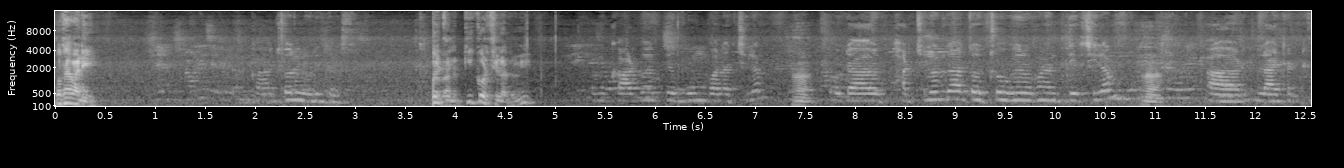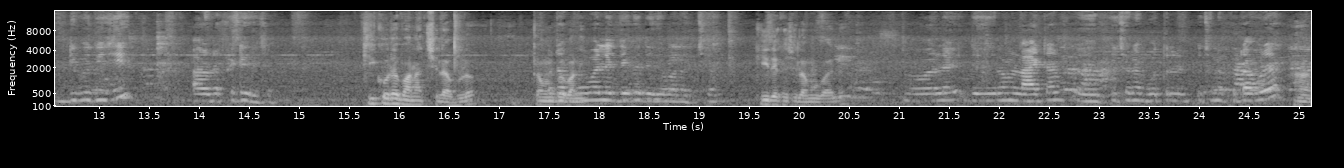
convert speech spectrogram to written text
কোথায় বাড়ি? কি করছিল তুমি? বোম বানাচ্ছিলাম। হ্যাঁ। ওটা ফাটছিল না তো চোখের ওখানে দেখছিলাম। হ্যাঁ। আর লাইটার ডিবে দিয়েছি আর ওটা ফেটে গেছে। কি করে বানাচ্ছিলে ওগুলো? কেমন করে বানিয়ে মোবাইলে দেখে দেখে বানাচ্ছিলাম। কি দেখেছিলাম মোবাইলে? মোবাইলে লাইটার পিছনে বোতলের পিছনে ফোটা করে হ্যাঁ।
